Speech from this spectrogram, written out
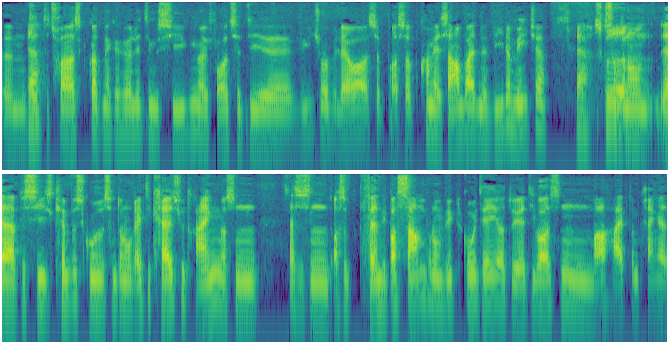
Øhm, Ja. det, det tror jeg også godt, man kan høre lidt i musikken og i forhold til de øh, videoer, vi laver. Og så, og så kom jeg i samarbejde med Vita Media, Ja, skud som der er nogle, ja, præcis, kæmpe skud, som der er nogle rigtig kreative drenge, og sådan, altså sådan, og så fandt vi bare sammen på nogle virkelig gode idéer, og de var også sådan meget hyped omkring at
